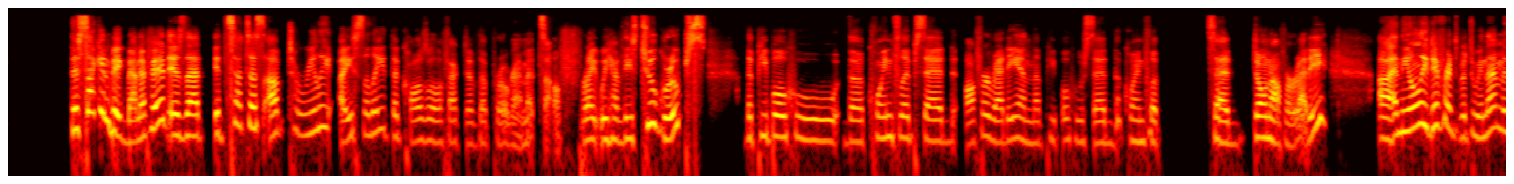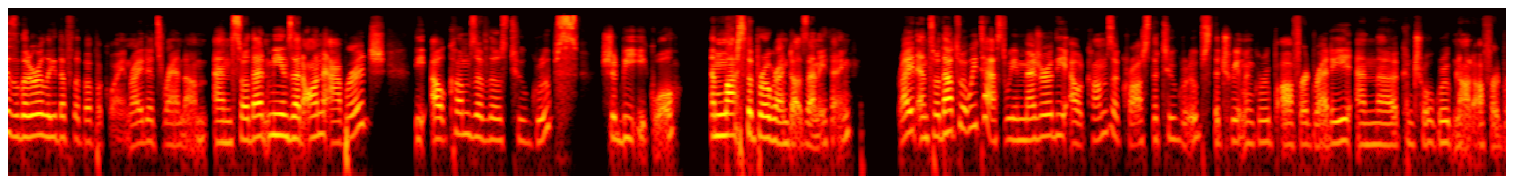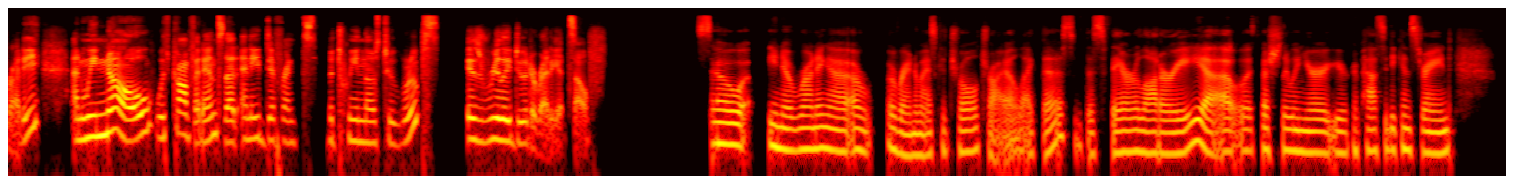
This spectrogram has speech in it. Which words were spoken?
The second big benefit is that it sets us up to really isolate the causal effect of the program itself, right? We have these two groups the people who the coin flip said offer READI and the people who said the coin flip said don't offer READI. Uh, and the only difference between them is literally the flip of a coin, right? It's random. And so that means that on average, the outcomes of those two groups should be equal unless the program does anything, right? And so that's what we test. We measure the outcomes across the two groups, the treatment group offered READI and the control group not offered READI. And we know with confidence that any difference between those two groups is really due to READI itself. So, you know, running a, a, a, randomized control trial like this, this fair lottery, uh, especially when you're you're capacity constrained,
